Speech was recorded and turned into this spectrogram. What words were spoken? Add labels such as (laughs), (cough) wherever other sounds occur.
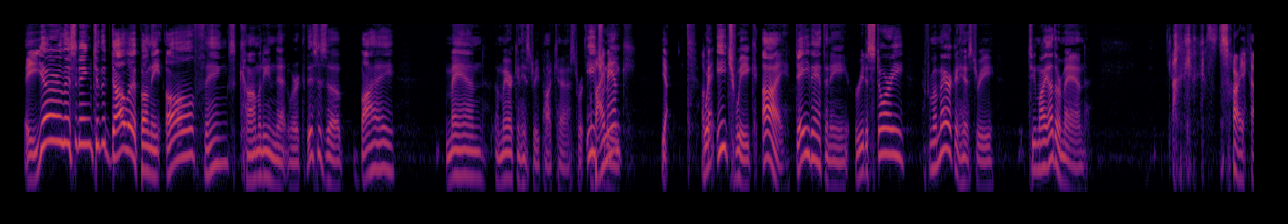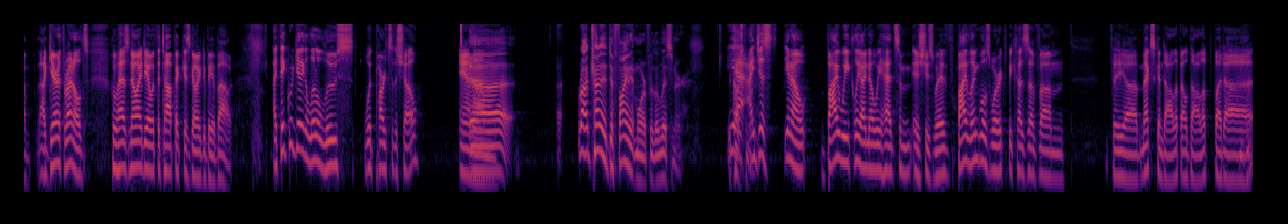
You're listening to the Dollop on the All Things Comedy Network. This is a by man American history podcast where each by man? week, yeah, where each week I, Dave Anthony, read a story from American history to my other man. (laughs) Sorry, uh, Gareth Reynolds, who has no idea what the topic is going to be about. I think we're getting a little loose with parts of the show, and um, Uh, right, I'm trying to define it more for the listener. yeah, customer. I just you know bi-weekly. I know we had some issues with bilinguals worked because of um, the uh, Mexican dollop, El Dollop, but uh,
